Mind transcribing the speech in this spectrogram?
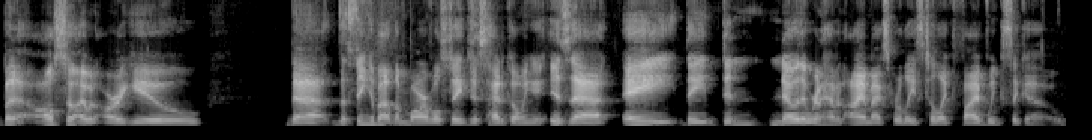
but also I would argue that the thing about the Marvels they just had going is that a they didn't know they were going to have an IMAX release till like five weeks ago,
